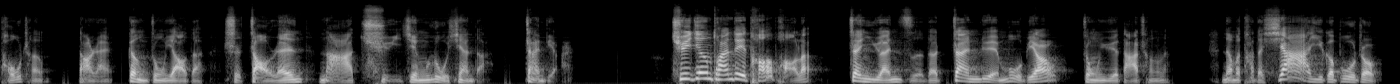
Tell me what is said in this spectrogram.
投诚。当然，更重要的是找人拿取经路线的站点取经团队逃跑了，镇元子的战略目标终于达成了。那么他的下一个步骤？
